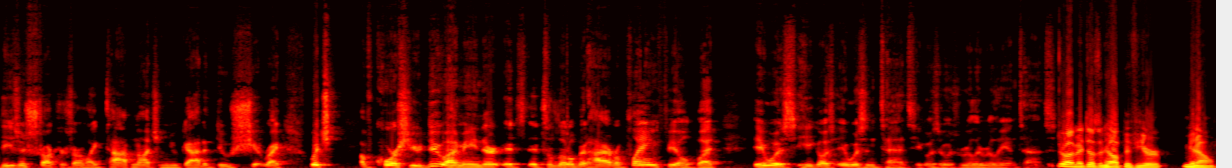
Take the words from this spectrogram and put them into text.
these instructors are like top notch and you got to do shit right. Which of course you do. I mean, there it's it's a little bit higher of a playing field, but it was. He goes, it was intense. He goes, it was really really intense. Well, I mean, it doesn't help if you're, you know,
